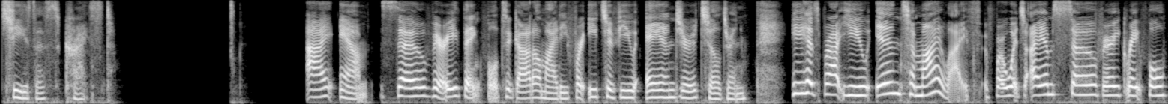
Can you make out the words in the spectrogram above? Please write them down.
Jesus Christ. I am so very thankful to God Almighty for each of you and your children. He has brought you into my life, for which I am so very grateful.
